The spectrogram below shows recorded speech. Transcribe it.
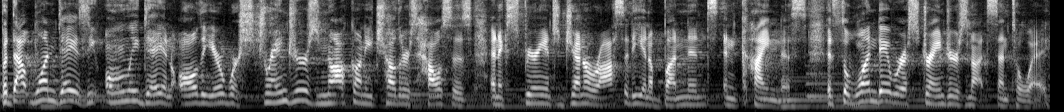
but that one day is the only day in all the year where strangers knock on each other's houses and experience generosity and abundance and kindness. It's the one day where a stranger is not sent away.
